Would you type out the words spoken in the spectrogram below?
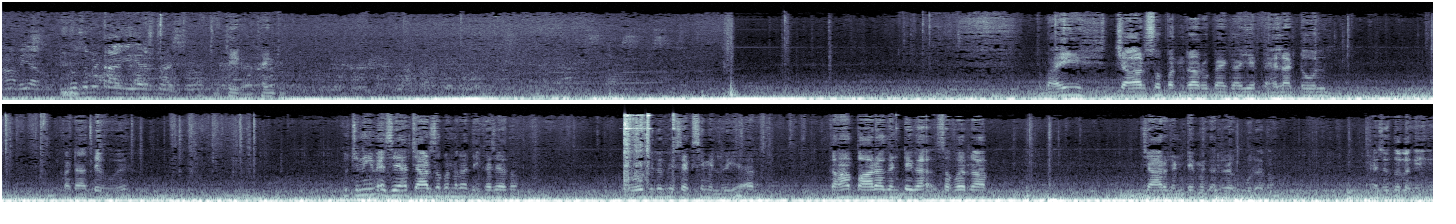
हाँ भैया दो सौ मीटर आगे रेस्टोरेंट ठीक है थैंक यू भाई, चार सौ पंद्रह रुपए का ये पहला टोल कटाते हुए। कुछ नहीं वैसे यार, चार सौ पंद्रह देखा जाए तो। रोड भी तो सेक्सी मिल रही है यार। कहाँ बारह घंटे का सफ़र आप चार घंटे में कर रहे हो पूरा तो? ऐसे तो लगेंगे।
